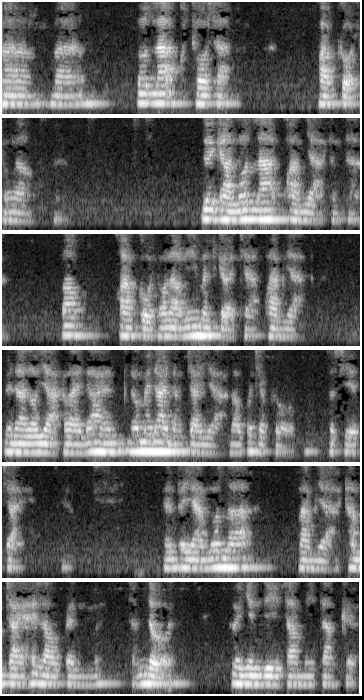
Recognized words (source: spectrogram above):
มามาลดละโทสะความโกรธของเรา ด้วยการลดละความอยากต่างๆ เพราะความโกรธของเรานี่มันเกิดจากความอยาก เวลาเราอยากอะไรได้แล้วไม่ได้ดังใจอยากเราก็จะโกรธจะเสียใจงนั้นพยายามลดละความอยากทำใจให้เราเป็นสันโดษคือยินดีตามมีตามเกิด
